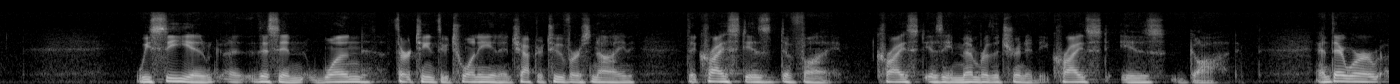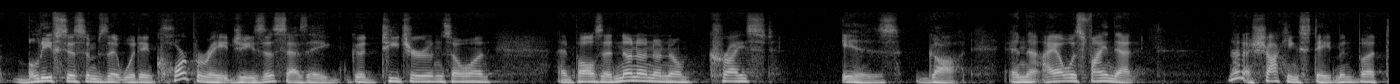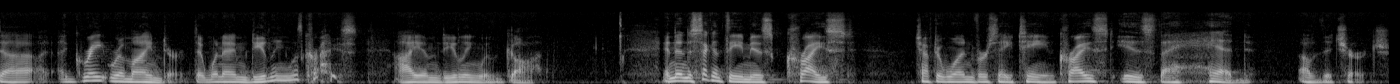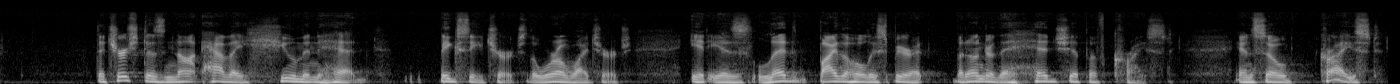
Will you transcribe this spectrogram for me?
We see in, uh, this in 1 13 through 20 and in chapter 2, verse 9, that Christ is divine. Christ is a member of the Trinity. Christ is God. And there were belief systems that would incorporate Jesus as a good teacher and so on, and Paul said, No, no, no, no. Christ is God. And I always find that not a shocking statement, but uh, a great reminder that when I'm dealing with Christ, I am dealing with God. And then the second theme is Christ, chapter 1, verse 18. Christ is the head of the church. The church does not have a human head. Big C church, the worldwide church. It is led by the Holy Spirit, but under the headship of Christ. And so Christ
